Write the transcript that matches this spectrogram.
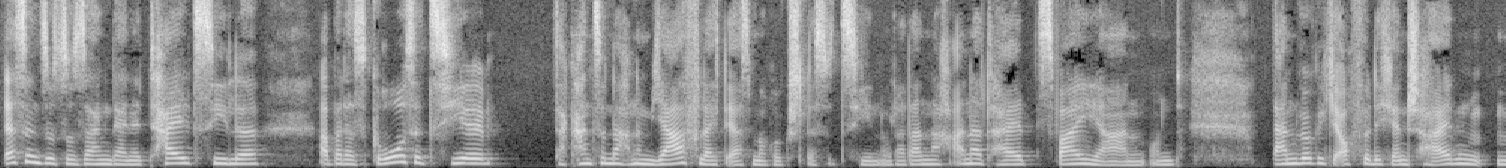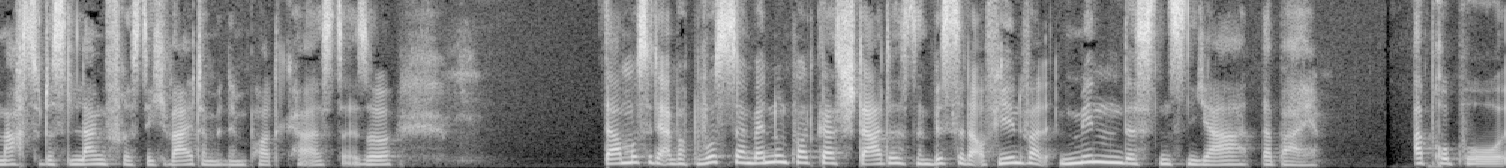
Das sind sozusagen deine Teilziele. Aber das große Ziel, da kannst du nach einem Jahr vielleicht erstmal Rückschlüsse ziehen oder dann nach anderthalb, zwei Jahren und dann wirklich auch für dich entscheiden, machst du das langfristig weiter mit dem Podcast. Also da musst du dir einfach bewusst sein, wenn du einen Podcast startest, dann bist du da auf jeden Fall mindestens ein Jahr dabei. Apropos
